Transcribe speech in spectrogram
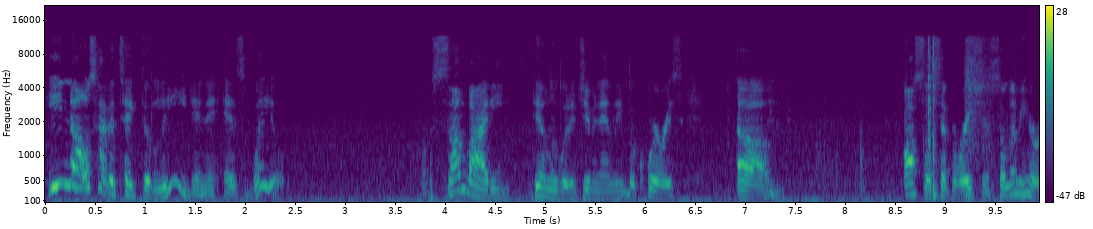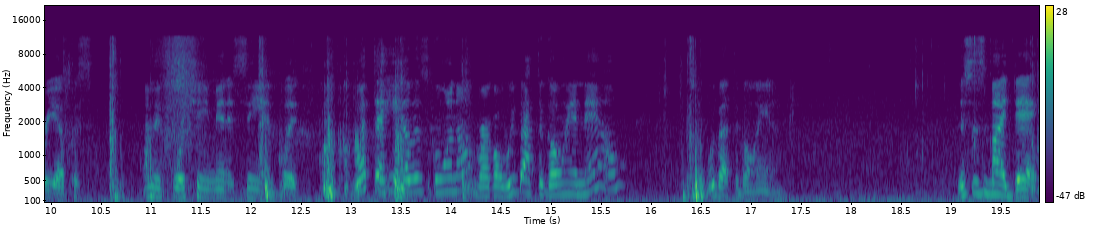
he knows how to take the lead in it as well. Somebody dealing with a Gemini Libra Aquarius, um, also separation. So let me hurry up because I'm in 14 minutes in. But what the hell is going on, Virgo? We about to go in now. We're about to go in. This is my deck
